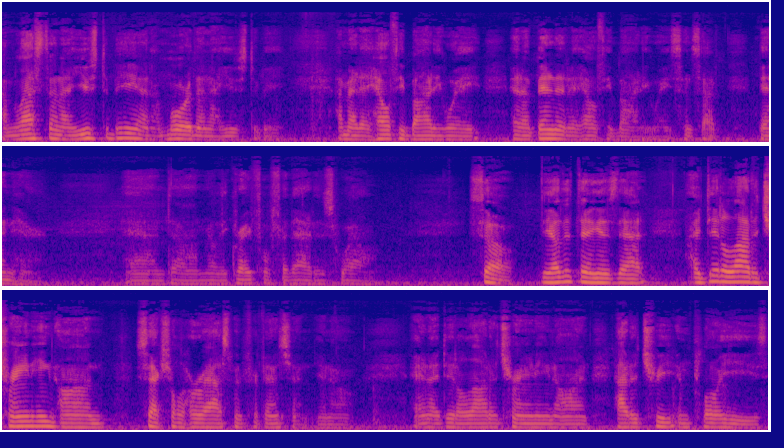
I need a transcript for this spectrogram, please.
I'm less than I used to be, and I'm more than I used to be. I'm at a healthy body weight, and I've been at a healthy body weight since I've been here. And uh, I'm really grateful for that as well. So, the other thing is that I did a lot of training on sexual harassment prevention, you know. And I did a lot of training on how to treat employees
